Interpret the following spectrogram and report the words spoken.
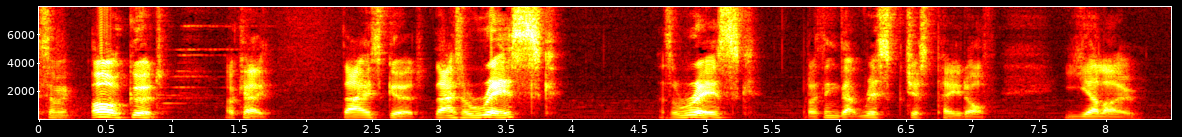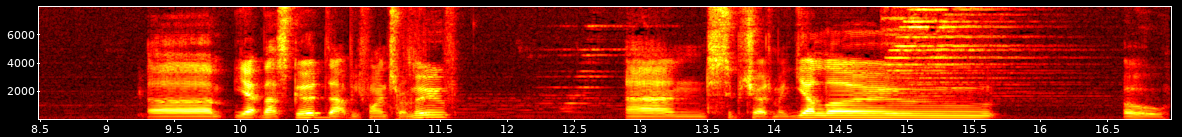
something... Oh, good. Okay. That is good. That is a risk. That's a risk, but I think that risk just paid off. Yellow. Um, yep, that's good. That'll be fine to remove. And supercharge my yellow. Oh.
